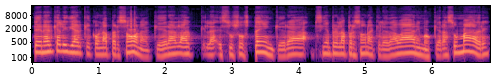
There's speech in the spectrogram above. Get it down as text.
tener que lidiar que con la persona que era su sostén, que era siempre la persona que le daba ánimos, que era su madre,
